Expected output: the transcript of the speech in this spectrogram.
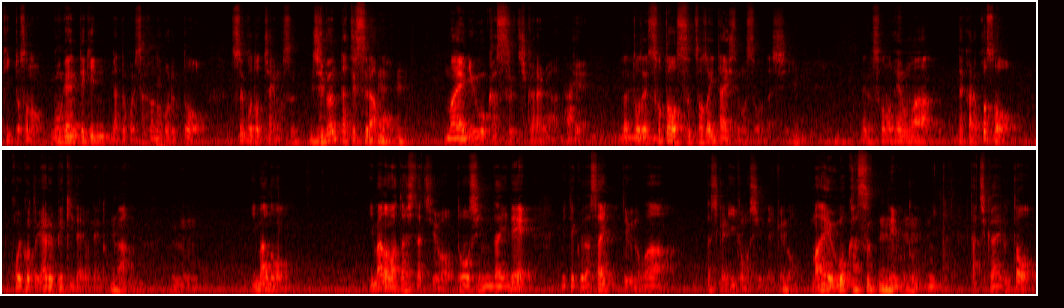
きっとその語源的なところに遡るとそういうことちゃいます？自分たちすらうんも前に動かす力があって、はい。まあ当然外をす外に対してもそうだし、なんかその辺はだからこそこういうことをやるべきだよねとか、うん。今の今の私たちを等身大で見てくださいっていうのは確かにいいかもしれないけど、うん。前動かすっていうことに立ち返ると、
